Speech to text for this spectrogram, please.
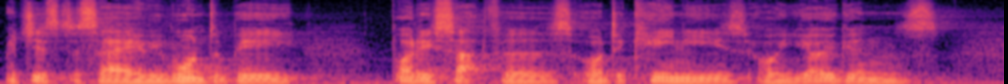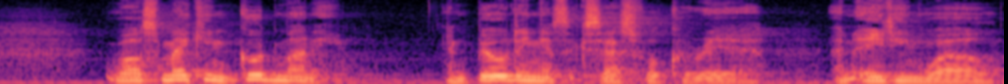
Which is to say, we want to be bodhisattvas or dakinis or yogins whilst making good money and building a successful career and eating well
